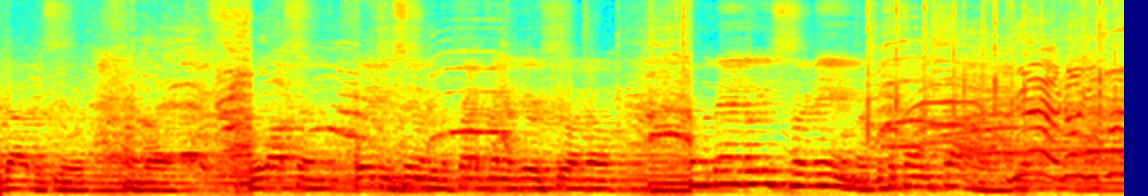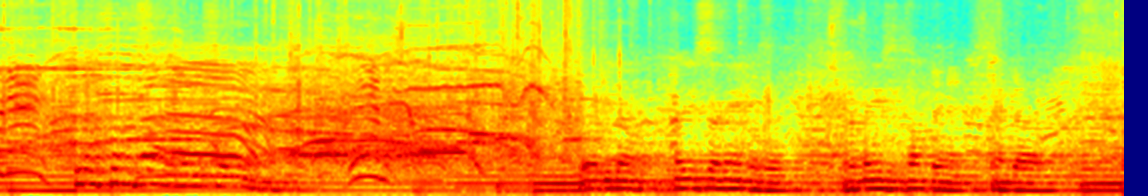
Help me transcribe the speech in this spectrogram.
he died this year. And uh, we lost him way too soon. He was a friend of many of yours too, I know. From the band No Use for a Name, Mr. Tony Sly. Yeah, no use for a name. Tony Sly, No Use for a Name? Damn it. Well, if you don't, No Use for a Name was a, an amazing punk band. And uh,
